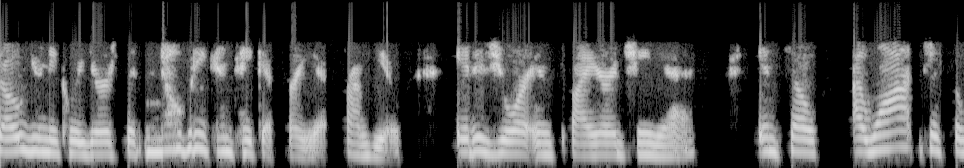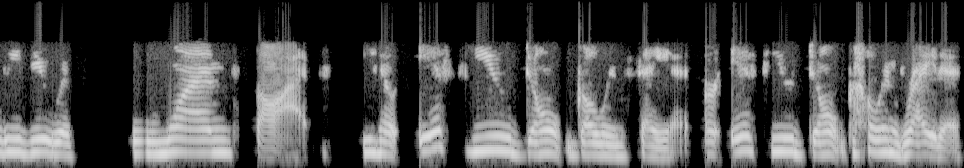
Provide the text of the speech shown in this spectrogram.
so uniquely yours that nobody can take it for you, from you. It is your inspired genius. And so I want just to leave you with one thought. You know, if you don't go and say it, or if you don't go and write it,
